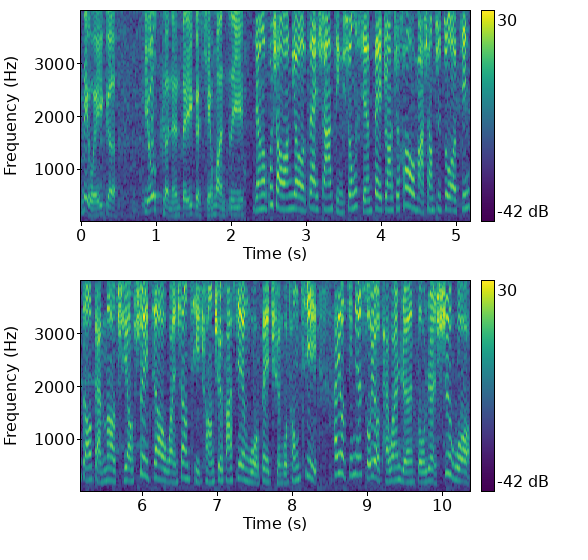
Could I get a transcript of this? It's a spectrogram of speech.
列为一个。有可能的一个嫌犯之一。然而，不少网友在杀警凶嫌被抓之后，马上制作今早感冒吃药睡觉，晚上起床却发现我被全国通缉，还有今天所有台湾人都认识我，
